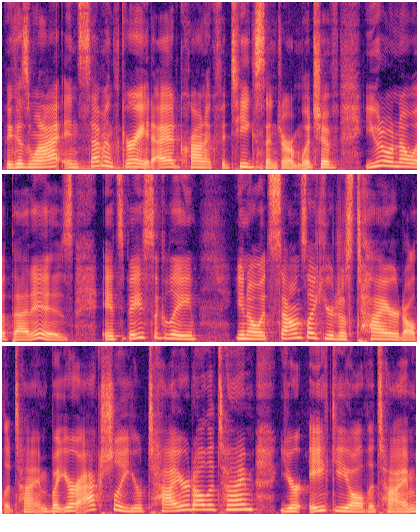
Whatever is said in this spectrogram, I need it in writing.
because when I in 7th grade I had chronic fatigue syndrome which if you don't know what that is it's basically you know, it sounds like you're just tired all the time, but you're actually you're tired all the time, you're achy all the time.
